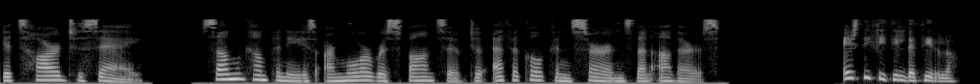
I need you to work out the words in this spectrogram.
It's hard to say. Some companies are more responsive to ethical concerns than others. Es difícil decirlo.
